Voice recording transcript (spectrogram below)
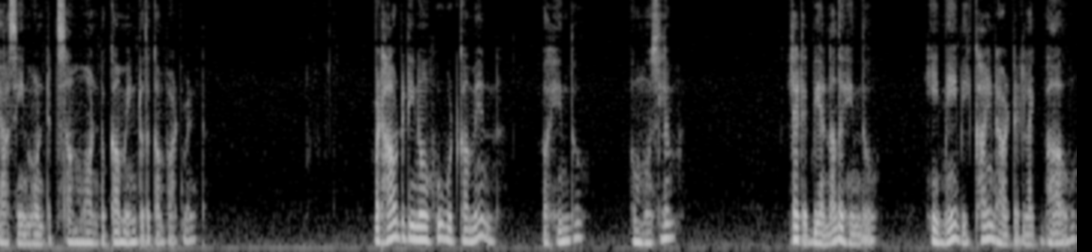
Yasin wanted someone to come into the compartment. But how did he know who would come in? A Hindu? A Muslim? Let it be another Hindu. He may be kind hearted like Bhau.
